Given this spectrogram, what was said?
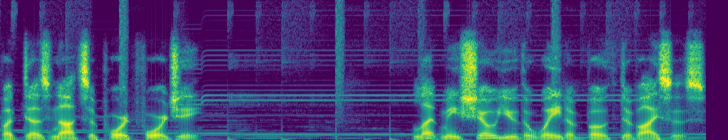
but does not support 4G. Let me show you the weight of both devices.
